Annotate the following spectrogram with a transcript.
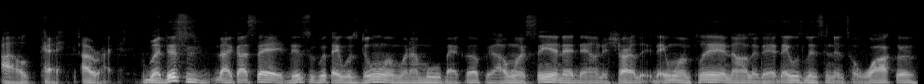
Ah, okay, all right. But this is like I said, this is what they was doing when I moved back up here. I wasn't seeing that down in Charlotte. They weren't playing all of that. They was listening to Waka,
